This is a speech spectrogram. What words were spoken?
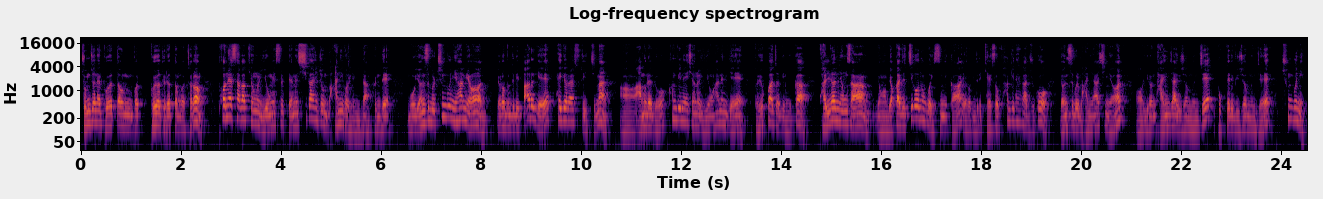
좀 전에 보였던 것, 보여드렸던 것처럼 퍼넷 사각형을 이용했을 때는 시간이 좀 많이 걸립니다. 근데 뭐 연습을 충분히 하면 여러분들이 빠르게 해결할 수도 있지만 어, 아무래도 combination을 이용하는 게 더 효과적이니까 관련 영상 몇 가지 찍어 놓은 거 있으니까 여러분들이 계속 확인해 가지고 연습을 많이 하시면 어, 이런 다인자 유전 문제, 복대립 유전 문제 충분히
